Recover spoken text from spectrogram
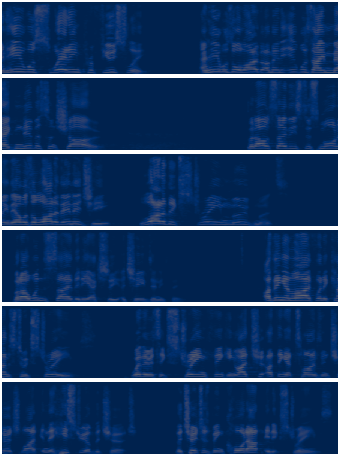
And he was sweating profusely. And he was all over. I mean, it was a magnificent show. But I would say this this morning there was a lot of energy, a lot of extreme movement, but I wouldn't say that he actually achieved anything. I think in life, when it comes to extremes, whether it's extreme thinking, I, ch- I think at times in church life, in the history of the church, the church has been caught up in extremes.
